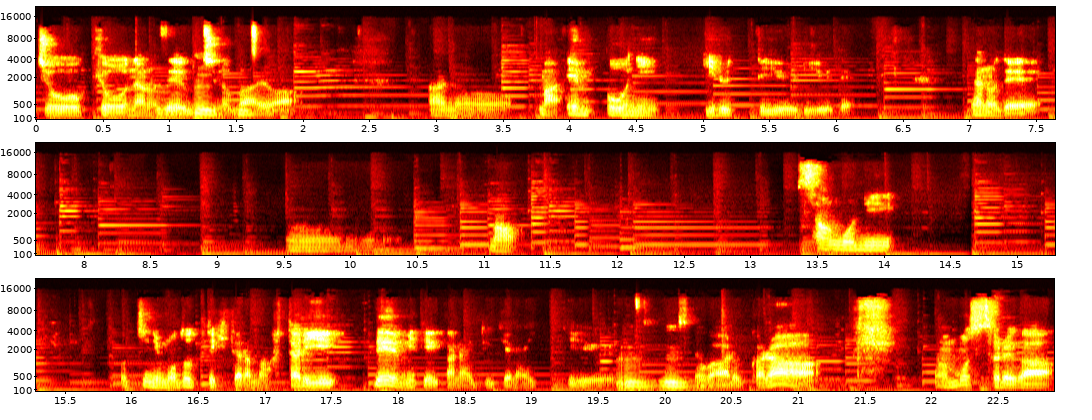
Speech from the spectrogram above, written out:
状況なので、うちの場合は。あの、まあ遠方にいるっていう理由で。なので、うーん、まあ、産後にこっちに戻ってきたら、まあ、二人で見ていかないといけないっていううんうんのがあるから、まあ、もしそれが、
